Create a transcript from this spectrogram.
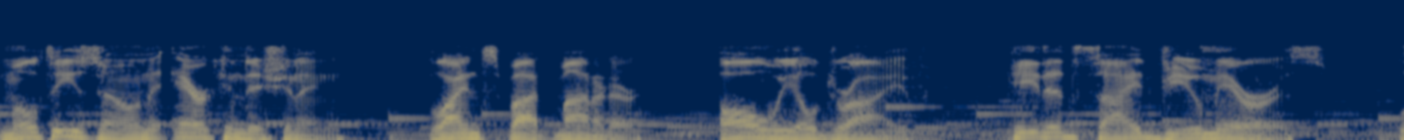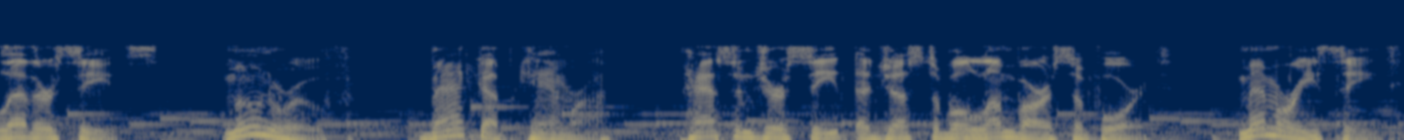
multi-zone air conditioning, blind spot monitor, all-wheel drive, heated side view mirrors, leather seats, moonroof, backup camera, passenger seat adjustable lumbar support, memory seat,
